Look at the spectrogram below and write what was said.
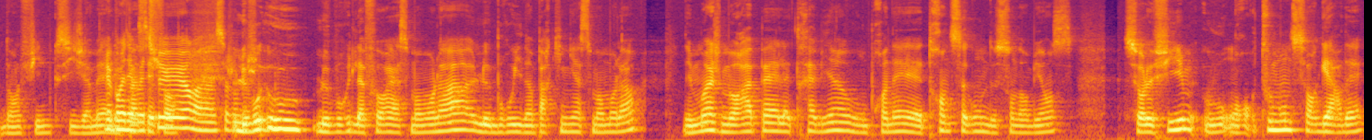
dans le film, si jamais le bruit des voitures, euh, ce genre le bruit, ou le bruit de la forêt à ce moment-là, le bruit d'un parking à ce moment-là. Et moi, je me rappelle très bien où on prenait 30 secondes de son d'ambiance sur le film, où tout le monde se regardait.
